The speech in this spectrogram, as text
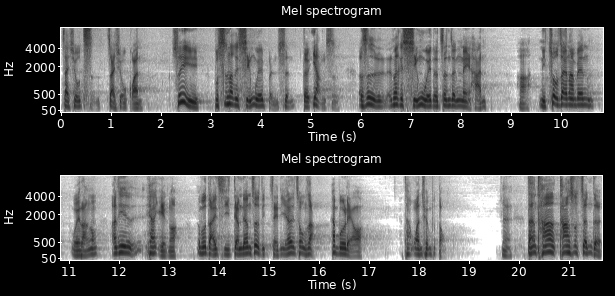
在修止，在修观，所以。不是那个行为本身的样子，而是那个行为的真正内涵。啊，你坐在那边为人哦，啊你遐演哦，那无代志，点点坐伫坐伫遐冲上，很无聊啊。他完全不懂，嗯，但他他是真的，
